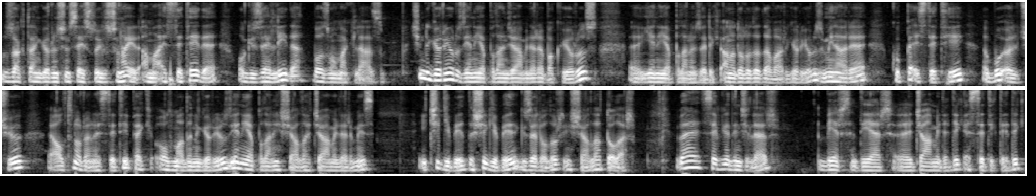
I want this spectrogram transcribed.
uzaktan görünsün ses duyulsun. Hayır ama estetiği de o güzelliği de bozmamak lazım. Şimdi görüyoruz yeni yapılan camilere bakıyoruz. yeni yapılan özellikle Anadolu'da da var görüyoruz. Minare, kubbe estetiği bu ölçü altın oran estetiği pek olmadığını görüyoruz. Yeni yapılan inşallah camilerimiz içi gibi dışı gibi güzel olur inşallah dolar. Ve sevgili dinciler bir diğer e, cami dedik, estetik dedik.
